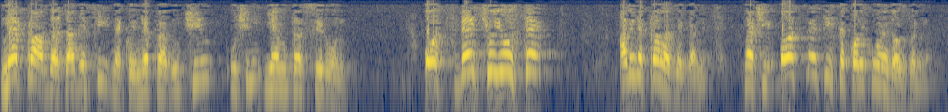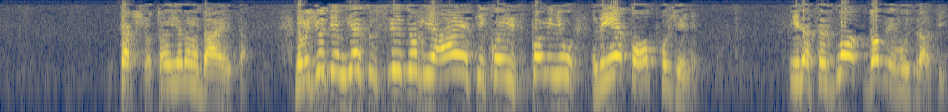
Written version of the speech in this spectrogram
nepravda zadesi, neko im nepravda učini, učini jentasirun. Osvećuju se, ali ne prelaze granice. Znači, osveti se koliko mu je dozvoljeno. Tačno, to je jedan od ajeta. No međutim, gdje su svi drugi ajeti koji spominju lijepo ophođenje? I da se zlo dobrim uzvrati.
